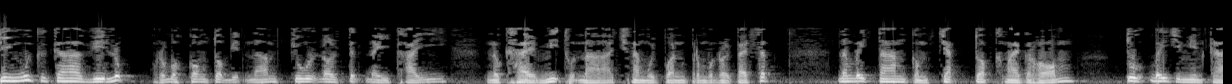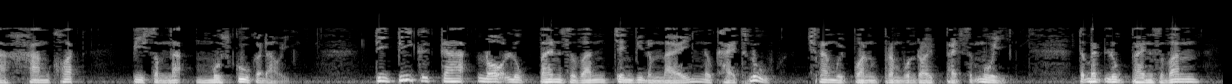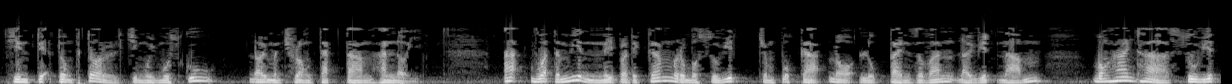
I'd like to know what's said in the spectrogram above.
ទីមួយគឺការវាយលុករបស់កងទ័ពវៀតណាមជួលដល់ទឹកដីថៃនៅខែមិថុនាឆ្នាំ1980ដើម្បីតាមកំចាត់ទ័ពខ្មែរក្រហមទោះបីជាមានការហាមឃាត់ពីសំណាក់មូស្គូក៏ដោយទី2គឺការដកលោកប៉ែនសវណ្ណចេញពីតំណែងនៅខែធ្នូឆ្នាំ1981 ត្បិតលោកប៉ែនសវណ្ណហ៊ានតាក់ទងផ្ទាល់ជាមួយមូស្គូដោយមិនឆ្លងកាត់តាមហាណូយអវត្តមាននៃប្រតិកម្មរបស់សូវៀតចំពោះការដកលោកប៉ែនសវណ្ណដោយវៀតណាម បង្ហាញថាសូវៀត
